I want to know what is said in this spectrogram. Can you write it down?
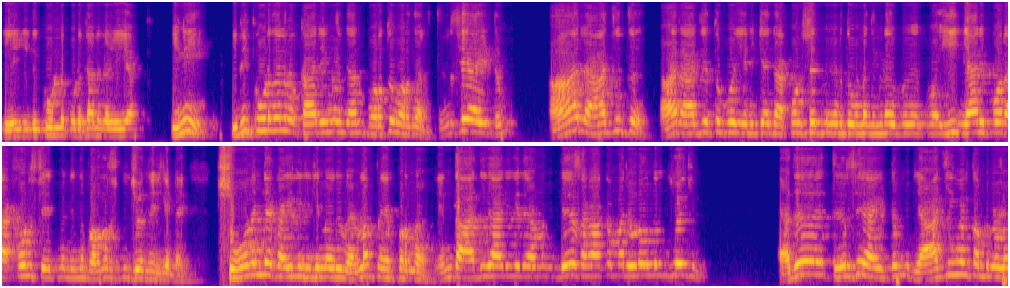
ഇതിൽ കൂടുതൽ കൊടുക്കാൻ കഴിയുക? ഇനി ഇതിൽ കൂടുതൽ കാര്യങ്ങൾ ഞാൻ പുറത്തു പറഞ്ഞാൽ തീർച്ചയായിട്ടും ആ രാജ്യത്ത് ആ രാജ്യത്ത് പോയി എനിക്ക് എന്റെ അക്കൗണ്ട് സ്റ്റേറ്റ്മെന്റ് എടുത്തുകൊണ്ട് നിങ്ങളുടെ ഈ ഞാനിപ്പോ ഒരു അക്കൗണ്ട് സ്റ്റേറ്റ്മെന്റ് ഇന്ന് പ്രദർശിപ്പിച്ചു എന്നിരിക്കട്ടെ ഷോണിന്റെ കയ്യിലിരിക്കുന്ന ഒരു വെള്ള പേപ്പറിന് എന്ത് ആധികാരികതയാണ് ഇതേ സഹാക്കന്മാർ ഇവിടെ വന്നിട്ട് ചോദിക്കും. അത് തീർച്ചയായിട്ടും രാജ്യങ്ങൾ തമ്മിലുള്ള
